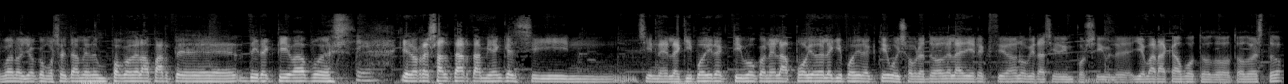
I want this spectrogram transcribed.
bueno, yo como soy también un poco de la parte directiva, pues Sí. quiero resaltar también que sin, sin el equipo directivo, con el apoyo del equipo directivo y sobre todo de la dirección, hubiera sido imposible llevar a cabo todo, todo esto.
